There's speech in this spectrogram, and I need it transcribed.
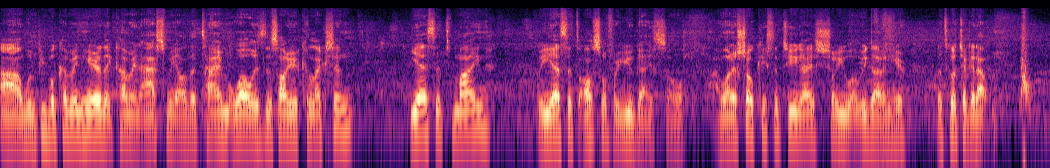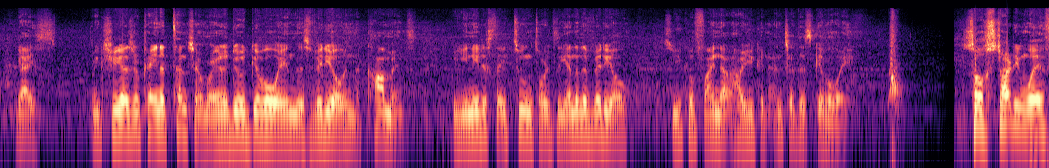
Uh, when people come in here, they come and ask me all the time, well, is this all your collection? Yes, it's mine, but yes, it's also for you guys. So I want to showcase it to you guys, show you what we got in here. Let's go check it out. Guys, make sure you guys are paying attention. We're gonna do a giveaway in this video in the comments, but you need to stay tuned towards the end of the video so you can find out how you can enter this giveaway. So starting with,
